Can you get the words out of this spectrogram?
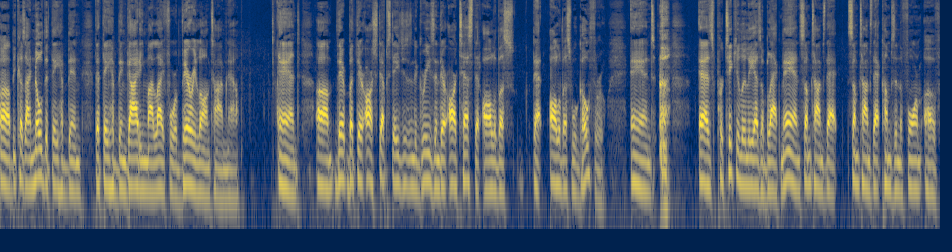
uh, because I know that they have been that they have been guiding my life for a very long time now and um, there but there are step stages and degrees and there are tests that all of us that all of us will go through. And as particularly as a black man sometimes that sometimes that comes in the form of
